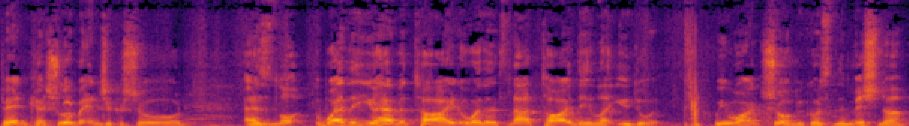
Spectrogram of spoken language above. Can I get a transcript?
Ben Kashur, Ben Shekashur. As whether you have it tied or whether it's not tied, they let you do it. We weren't sure because in the Mishnah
